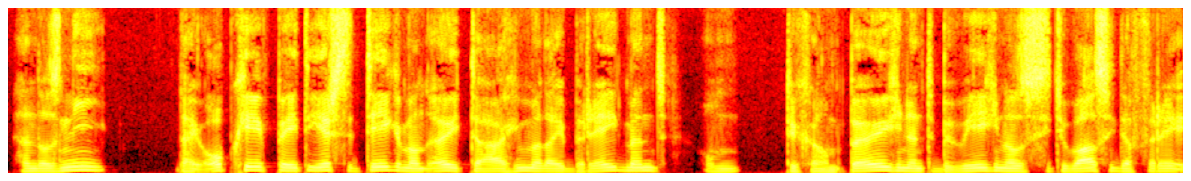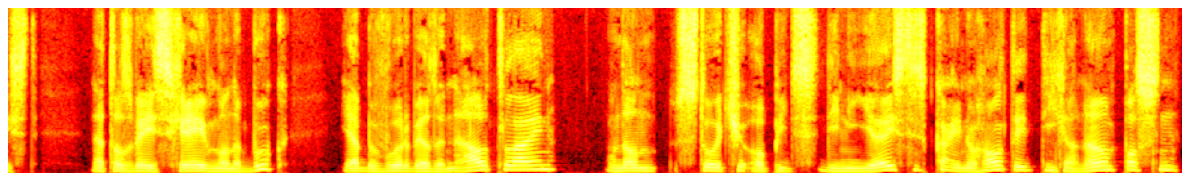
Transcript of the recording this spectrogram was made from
En dat is niet dat je opgeeft bij het eerste teken van uitdaging, maar dat je bereid bent om te gaan buigen en te bewegen als de situatie dat vereist. Net als bij het schrijven van een boek. Je hebt bijvoorbeeld een outline, en dan stoot je op iets die niet juist is, kan je nog altijd die gaan aanpassen.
